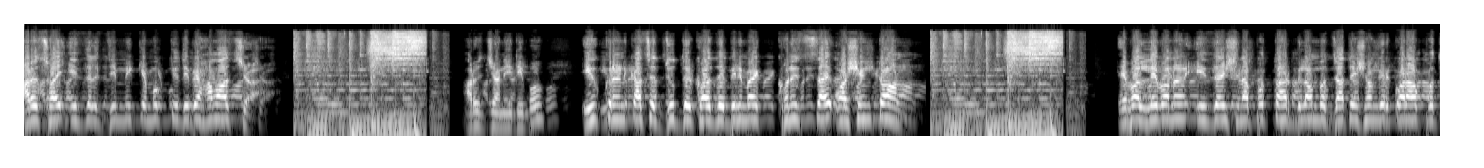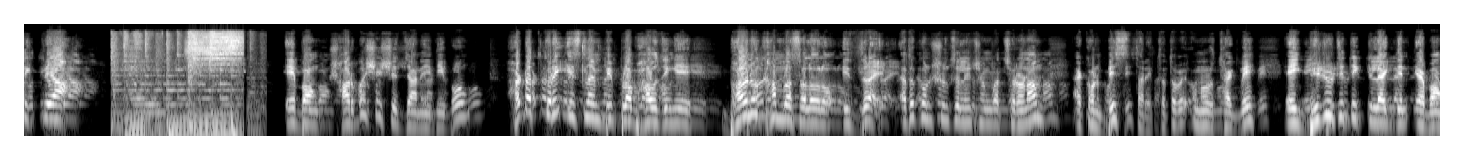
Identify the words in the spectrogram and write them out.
আরও ছয় ইসরায়েল জিম্মিকে মুক্তি দিবে হামাজ আরও জানিয়ে দিব, ইউক্রেনের কাছে যুদ্ধের খরচের বিনিময়ে খনিজ চায় ওয়াশিংটন। এবার লেবানন ইসরায়েল সেনা প্রত্যাহার বিলম্ব জাতিসংঘের করা প্রতিক্রিয়া। এবং সর্বশেষে জানিয়ে দিব হঠাৎ করে ইসলাম বিপ্লব হাউজিং এ ভয়ানক হামলা চালালো ইসরায়েল। এতক্ষণ শুনছিলেন সংবাদ শিরোনাম। এখন বিস্তারিত। তবে অনুরোধ থাকবে এই ভিডিওটিতে একটি লাইক দিন এবং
